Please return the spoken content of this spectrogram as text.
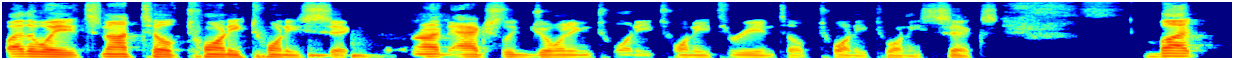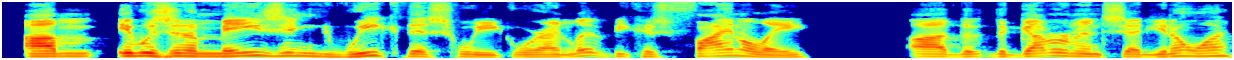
by the way it's not till 2026 we're not actually joining 2023 until 2026 but um it was an amazing week this week where i live because finally uh the, the government said you know what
